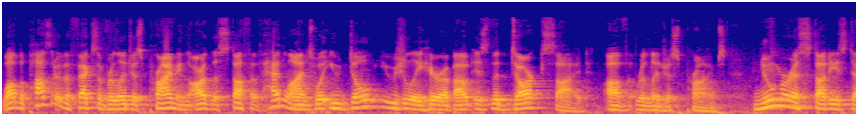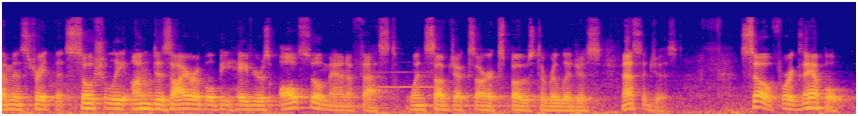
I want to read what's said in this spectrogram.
While the positive effects of religious priming are the stuff of headlines, what you don't usually hear about is the dark side of religious primes. Numerous studies demonstrate that socially undesirable behaviors also manifest when subjects are exposed to religious messages. So, for example,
